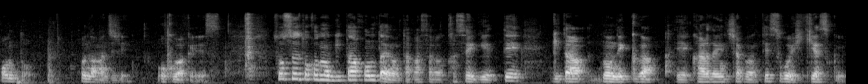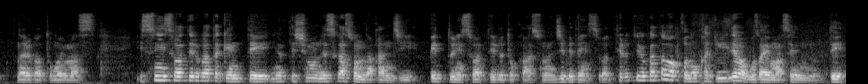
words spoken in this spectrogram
ポンとこんな感じで置くわけです。そうすると、このギター本体の高さが稼げて、ギターのネックが体に近くなって、すごい弾きやすくなるかと思います。椅子に座っている方限定になってしまうんですが、そんな感じ。ベッドに座っているとか、その地べたに座っているという方は、この限りではございませんので、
